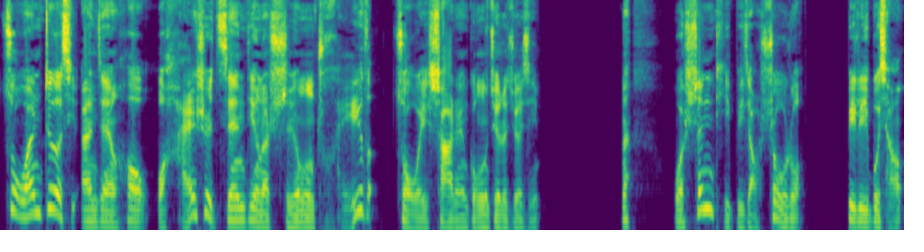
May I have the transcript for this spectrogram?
做完这起案件后，我还是坚定了使用锤子作为杀人工具的决心。那我身体比较瘦弱。臂力不强，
